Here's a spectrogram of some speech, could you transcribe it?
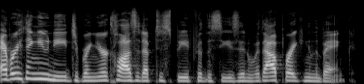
everything you need to bring your closet up to speed for the season without breaking the bank.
